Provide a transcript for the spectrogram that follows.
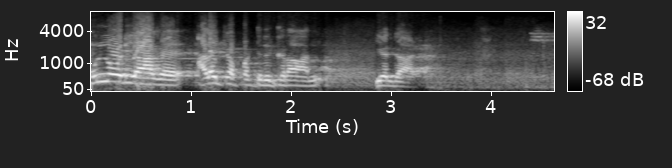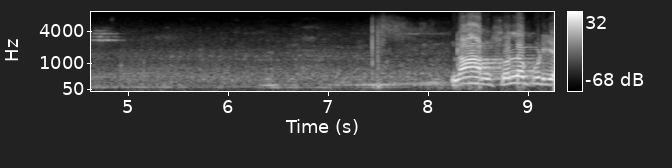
முன்னோடியாக அழைக்கப்பட்டிருக்கிறான் என்றார். நாம் சொல்லக்கூடிய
